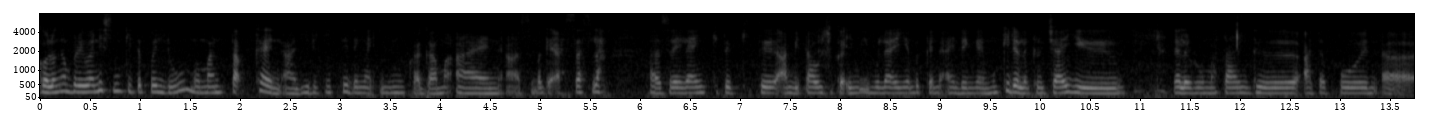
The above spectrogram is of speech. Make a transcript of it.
golongan Blewanis ni kita perlu memantapkan uh, diri kita dengan ilmu keagamaan uh, sebagai asas lah. Uh, selain lain kita kita ambil tahu juga ilmu-ilmu lain yang berkenaan dengan mungkin dalam kerjaya, dalam rumah tangga ataupun uh,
